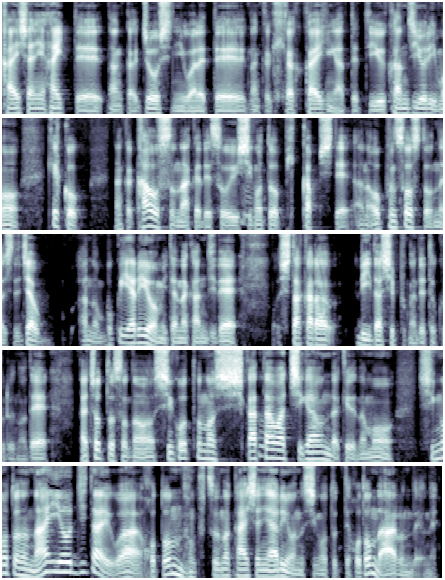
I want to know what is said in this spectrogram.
会社に入って、なんか上司に言われて、なんか企画会議があってっていう感じよりも、結構なんかカオスの中でそういう仕事をピックアップして、あの、オープンソースと同じで、じゃあ、あの、僕やるよみたいな感じで、下からリーダーシップが出てくるので、ちょっとその仕事の仕方は違うんだけれども、仕事の内容自体はほとんど普通の会社にあるような仕事ってほとんどあるんだよね。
